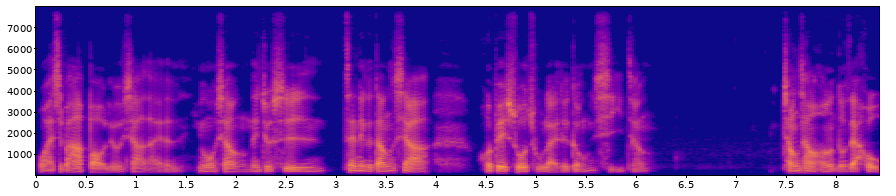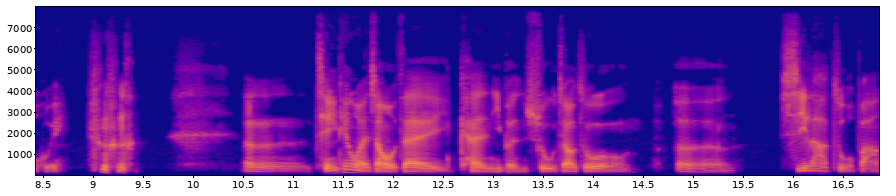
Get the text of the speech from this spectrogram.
我还是把它保留下来了，因为我想那就是在那个当下会被说出来的东西，这样。常常好像都在后悔。呃，前一天晚上我在看一本书，叫做《希腊左巴》。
